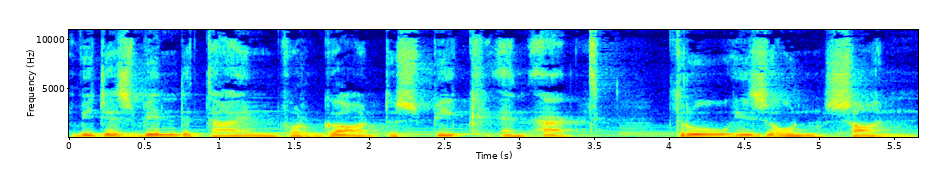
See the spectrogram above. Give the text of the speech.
which has been the time for God to speak and act through His own Son.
